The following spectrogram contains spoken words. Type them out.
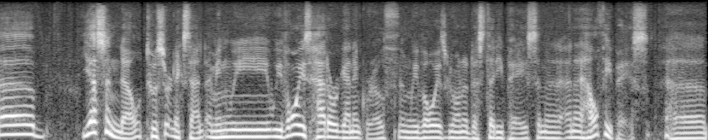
Uh, yes and no, to a certain extent. I mean, we we've always had organic growth, and we've always grown at a steady pace and a, and a healthy pace. Uh,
